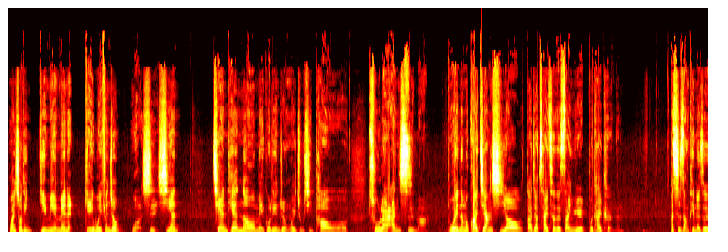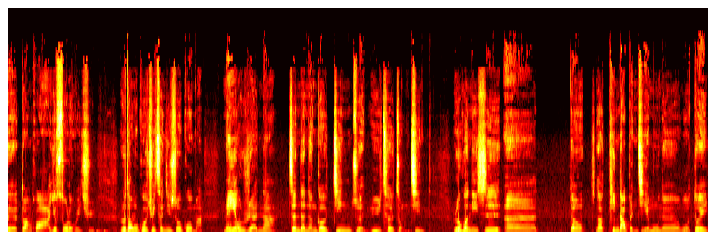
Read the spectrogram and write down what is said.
欢迎收听 Give me a minute，给我一分钟，我是西恩。前天呢，美国联准会主席鲍尔出来暗示嘛，不会那么快降息哦。大家猜测的三月不太可能。那市场听了这段话，又缩了回去。如同我过去曾经说过嘛，没有人呐、啊，真的能够精准预测总金。如果你是呃，都那听到本节目呢，我对。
